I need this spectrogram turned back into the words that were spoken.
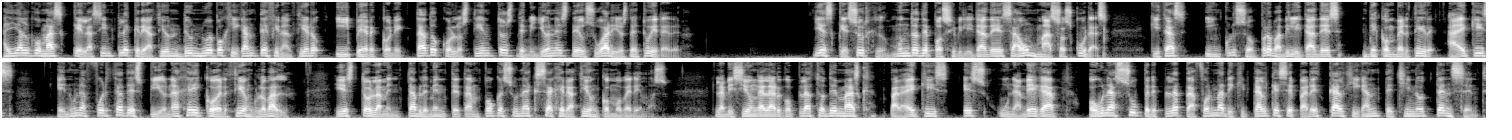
hay algo más que la simple creación de un nuevo gigante financiero hiperconectado con los cientos de millones de usuarios de Twitter. Y es que surge un mundo de posibilidades aún más oscuras, quizás incluso probabilidades de convertir a X en una fuerza de espionaje y coerción global. Y esto lamentablemente tampoco es una exageración como veremos. La visión a largo plazo de Musk para X es una mega o una super plataforma digital que se parezca al gigante chino Tencent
